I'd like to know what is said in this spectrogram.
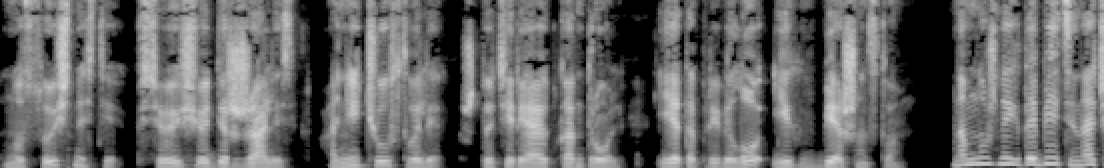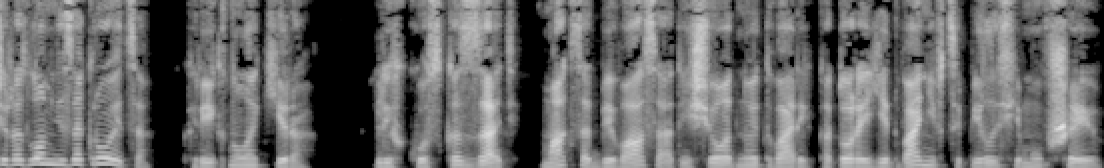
но сущности все еще держались. Они чувствовали, что теряют контроль, и это привело их в бешенство. Нам нужно их добить, иначе разлом не закроется!» — крикнула Кира. Легко сказать. Макс отбивался от еще одной твари, которая едва не вцепилась ему в шею.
